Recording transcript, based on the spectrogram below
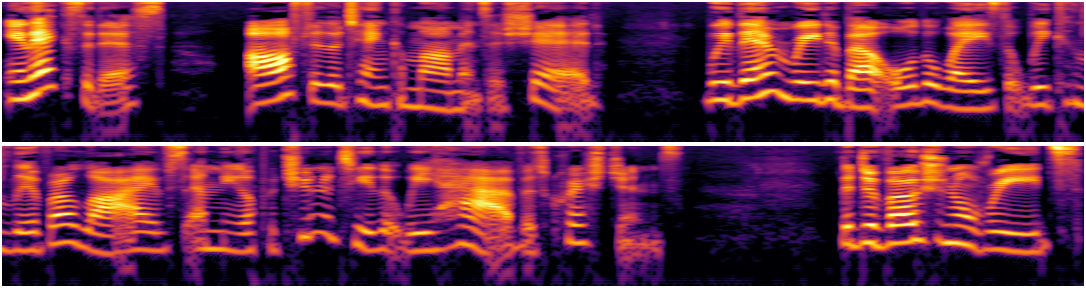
In Exodus, after the Ten Commandments are shared, we then read about all the ways that we can live our lives and the opportunity that we have as Christians. The devotional reads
